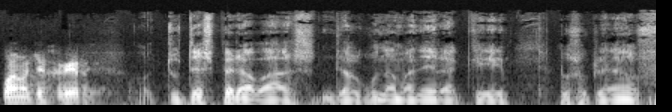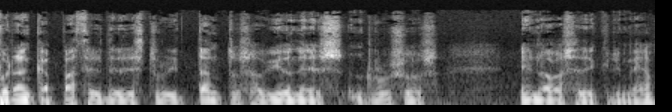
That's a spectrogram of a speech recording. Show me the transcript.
Buenas noches, Javier. ¿Tú te esperabas de alguna manera que los ucranianos fueran capaces de destruir tantos aviones rusos en la base de Crimea?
